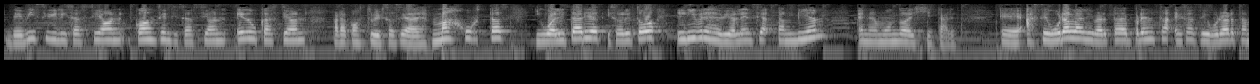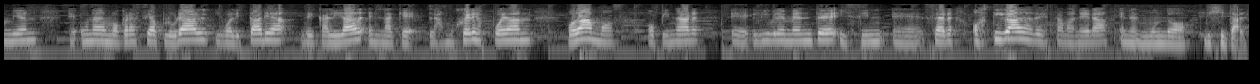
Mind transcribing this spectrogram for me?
de visibilización, concientización, educación para construir sociedades más justas, igualitarias y sobre todo libres de violencia también en el mundo digital. Eh, asegurar la libertad de prensa es asegurar también eh, una democracia plural, igualitaria, de calidad, en la que las mujeres puedan, podamos opinar eh, libremente y sin ser hostigadas de esta manera en el mundo digital.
